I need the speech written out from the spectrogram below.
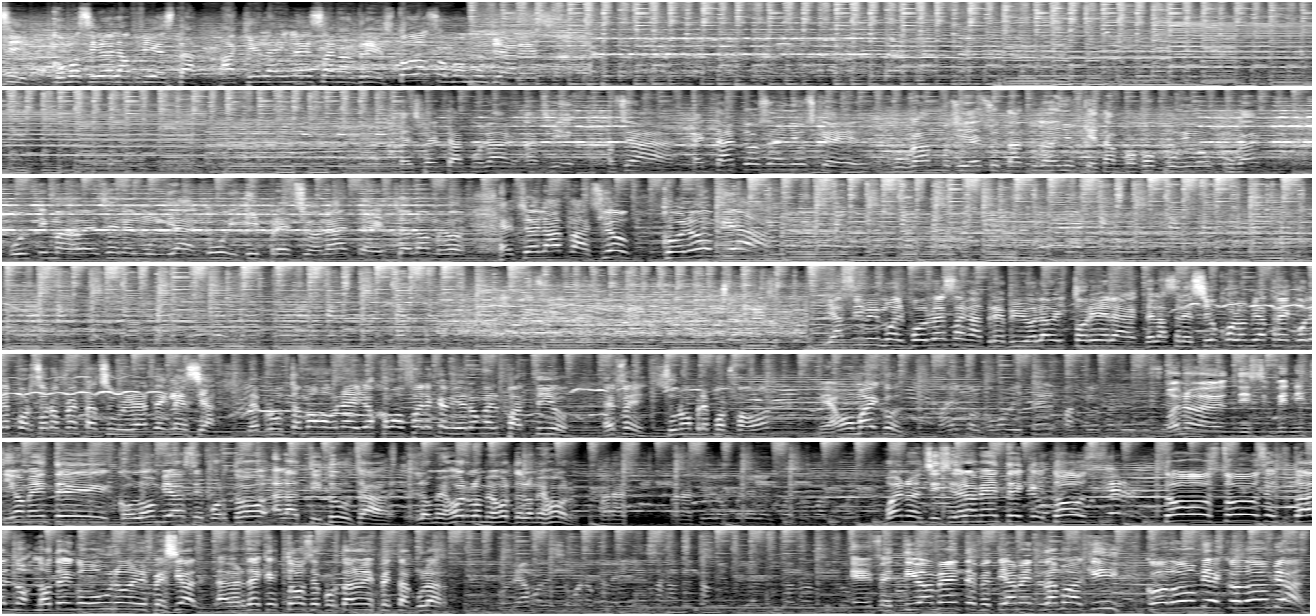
Así como se ve la fiesta aquí en la isla de San Andrés. Todos somos mundiales. espectacular, así, o sea, en tantos años que jugamos y eso, tantos años que tampoco pudimos jugar, última vez en el Mundial, uy, impresionante, esto es lo mejor, esto es la pasión, Colombia. Y así mismo el pueblo de San Andrés vivió la victoria de la, de la selección Colombia tres goles por cero frente al Seguridad de Iglesia. Le preguntamos a uno de ellos cómo fue el que vieron el partido. Jefe, su nombre por favor. Me llamo Michael. Michael, ¿cómo viste el partido del 16? Bueno, eh, definitivamente Colombia se portó a la actitud, o sea, lo mejor, lo mejor de lo mejor. Para, para ti el hombre del encuentro, ¿cuál fue? Bueno, sinceramente que todos, todos, todos en total, no, no tengo uno en especial. La verdad es que todos se portaron espectacular. Podríamos decir, bueno, que la isla de San Andrés también vive el. Efectivamente, efectivamente, estamos aquí. Colombia es. ¡Colombia!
